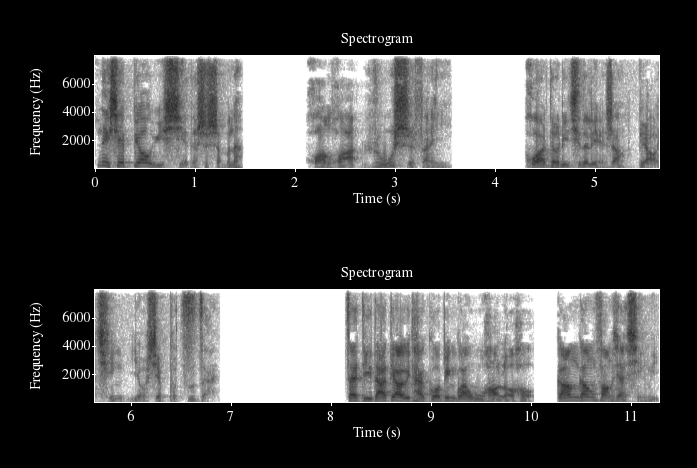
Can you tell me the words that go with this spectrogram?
那些标语写的是什么呢？”黄华如实翻译，霍尔德里奇的脸上表情有些不自在。在抵达钓鱼台国宾馆五号楼后，刚刚放下行李，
